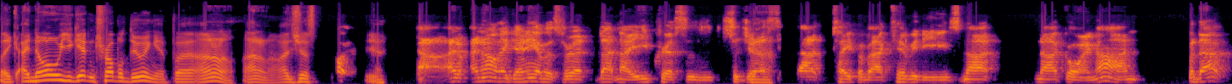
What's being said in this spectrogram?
like I know you get in trouble doing it, but I don't know. I don't know. It's just oh, yeah. Uh, I, I don't think any of us are that naive, Chris, to suggest yeah. that type of activity is not not going on. But that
